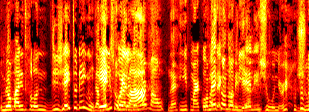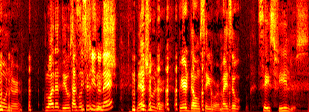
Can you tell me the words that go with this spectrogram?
O meu marido falou de jeito nenhum. Ainda Ele foi é lá é normal, né? e marcou Como é que é o nome dele? Júnior. Júnior. Glória a Deus tá que você assistindo, né? existe. né? Né, Júnior? Perdão, senhor, mas eu seis filhos.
